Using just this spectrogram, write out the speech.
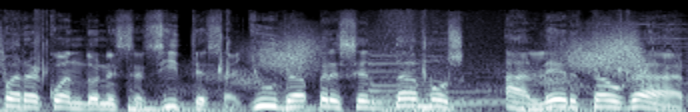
Para cuando necesites ayuda, presentamos Alerta Hogar.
